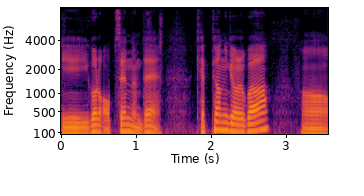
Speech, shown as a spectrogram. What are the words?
이, 이걸 없앴는데 개편 결과 어,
